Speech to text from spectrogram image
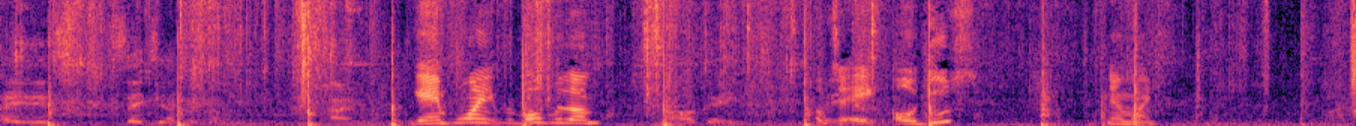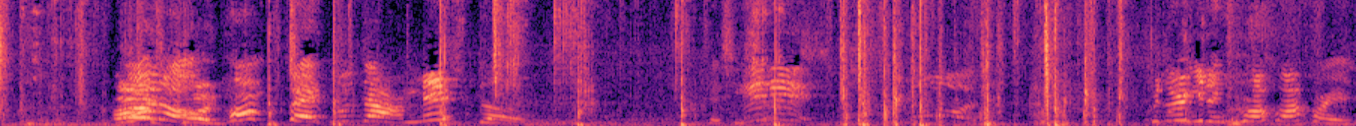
Hey, it's six. Yeah, six up. All right, Game point for both of them. no, no, okay. Up to eight. Oh, deuce? Never mind. What a pump fake with that miss though. Cause he sucks. Cause we're getting cross lock right.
